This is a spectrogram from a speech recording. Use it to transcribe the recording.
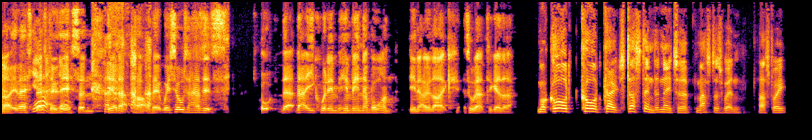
Yeah. like let's Yeah, let's do this and you know that part of it which also has its Oh, that that equal in him being number one you know like it's all that together Well, Claude, Claude coached Dustin, didn't he, to Masters win last week?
